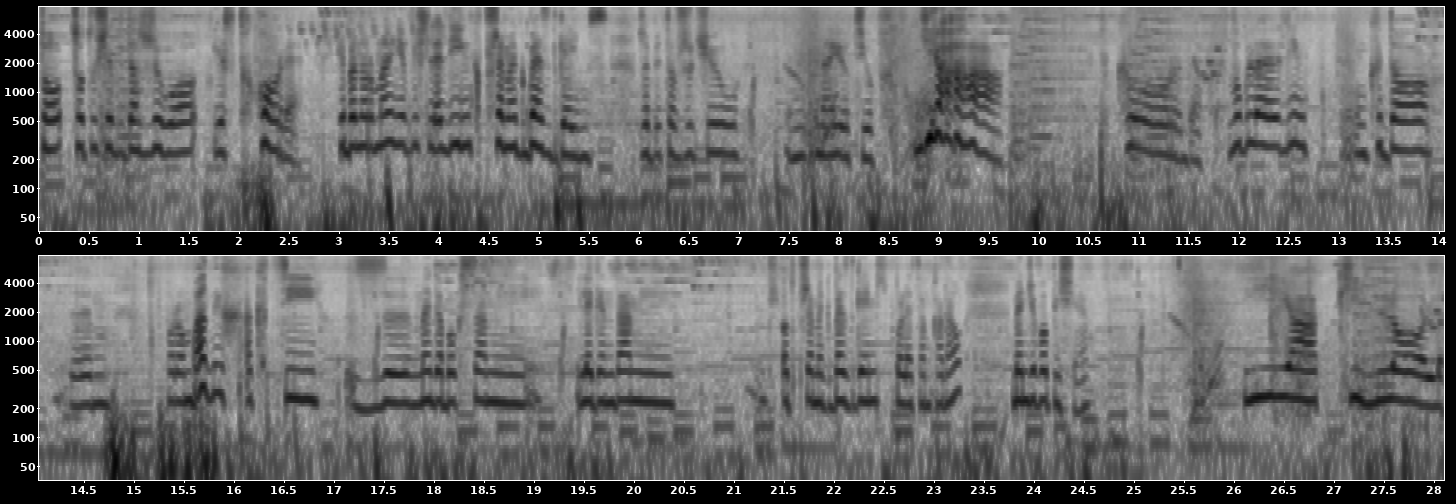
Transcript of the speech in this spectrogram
To, co tu się wydarzyło, jest chore. Chyba normalnie wyślę link Przemek Best Games, żeby to wrzucił na YouTube. Ja! Kurde. W ogóle link do ym, porąbanych akcji z megaboxami i legendami od Przemek Best Games, polecam kanał, będzie w opisie. Jaki lol!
